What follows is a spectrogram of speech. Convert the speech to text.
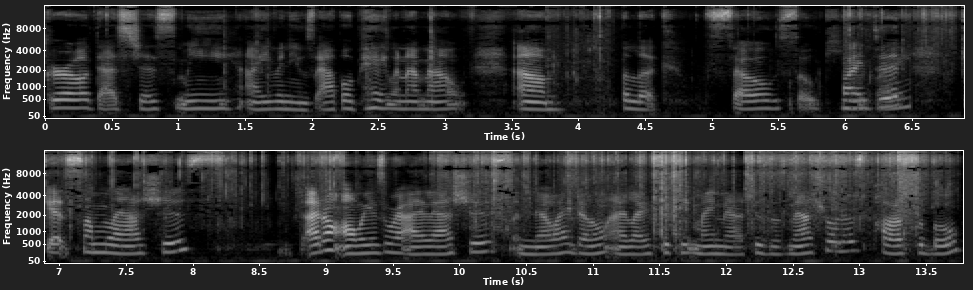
girl. That's just me. I even use apple pay when i'm out. Um, but look so so cute i did get some lashes I don't always wear eyelashes. No, I don't. I like to keep my lashes as natural as possible.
